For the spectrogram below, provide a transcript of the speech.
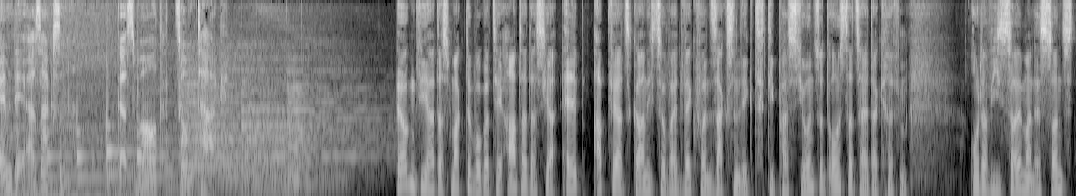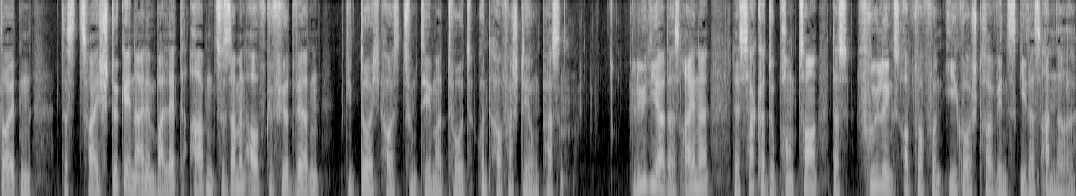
MDR Sachsen. Das Wort zum Tag. Irgendwie hat das Magdeburger Theater, das ja elbabwärts gar nicht so weit weg von Sachsen liegt, die Passions- und Osterzeit ergriffen. Oder wie soll man es sonst deuten, dass zwei Stücke in einem Ballettabend zusammen aufgeführt werden, die durchaus zum Thema Tod und Auferstehung passen. Lydia das eine, Le Sacre du Printemps, das Frühlingsopfer von Igor Strawinski das andere.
